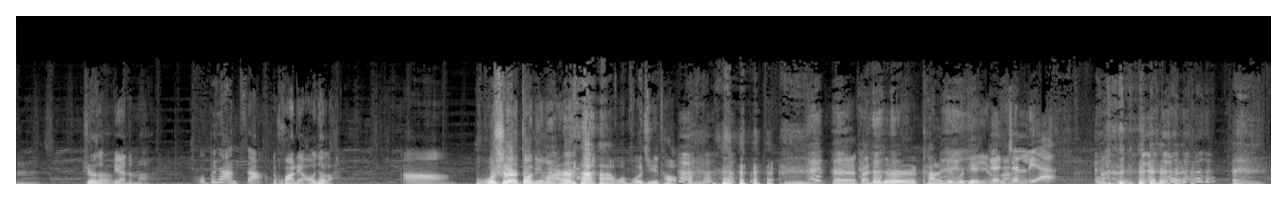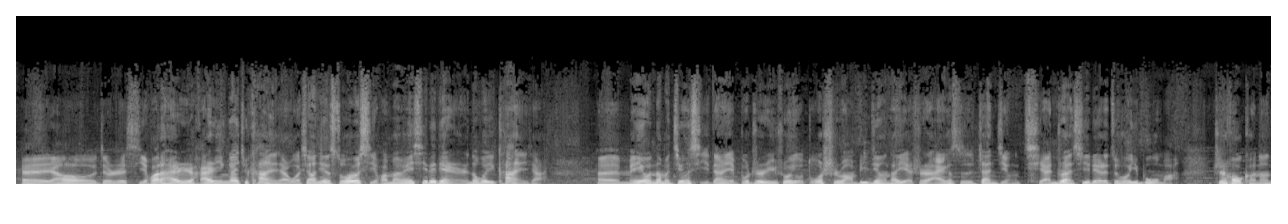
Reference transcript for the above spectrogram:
嗯，知道怎么变的吗？我不想知道就化疗去了。哦。不是逗你玩儿的，我不剧透。呃，反正就是看了这部电影，认真脸，呃，然后就是喜欢的还是还是应该去看一下。我相信所有喜欢漫威系列电影人都会去看一下。呃，没有那么惊喜，但是也不至于说有多失望，毕竟它也是 X 战警前传系列的最后一部嘛。之后可能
